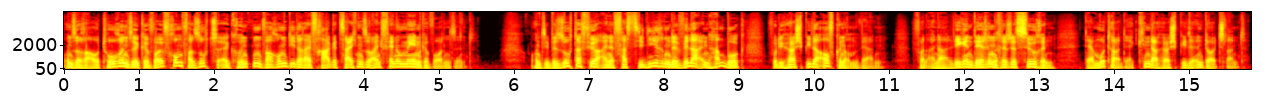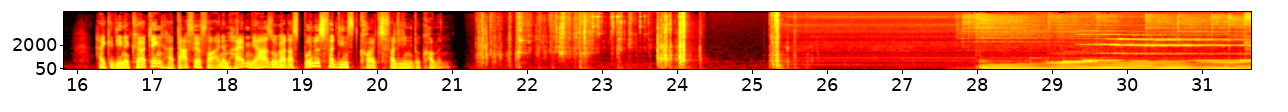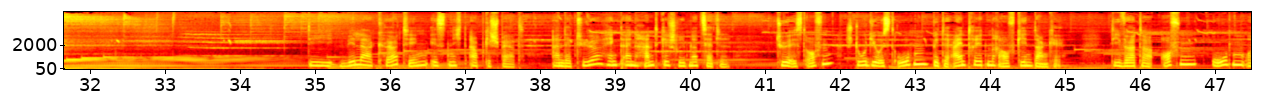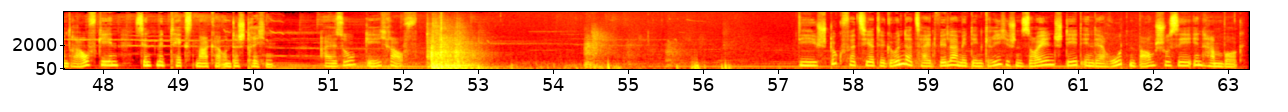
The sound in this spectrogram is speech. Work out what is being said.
Unsere Autorin Silke Wolfrum versucht zu ergründen, warum die drei Fragezeichen so ein Phänomen geworden sind. Und sie besucht dafür eine faszinierende Villa in Hamburg, wo die Hörspiele aufgenommen werden. Von einer legendären Regisseurin, der Mutter der Kinderhörspiele in Deutschland. Heike Dine Körting hat dafür vor einem halben Jahr sogar das Bundesverdienstkreuz verliehen bekommen. Die Villa Körting ist nicht abgesperrt. An der Tür hängt ein handgeschriebener Zettel. Tür ist offen, Studio ist oben, bitte eintreten, raufgehen, danke. Die Wörter offen, oben und raufgehen sind mit Textmarker unterstrichen. Also gehe ich rauf. Die stuckverzierte Gründerzeitvilla mit den griechischen Säulen steht in der Roten Baumchaussee in Hamburg.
